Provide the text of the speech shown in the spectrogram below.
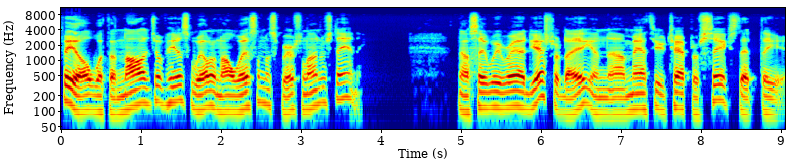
filled with the knowledge of His will and all wisdom and spiritual understanding. Now, see, we read yesterday in uh, Matthew chapter 6 that the,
